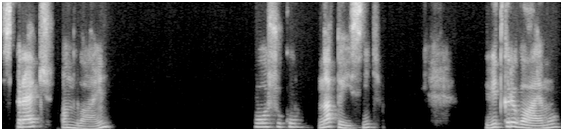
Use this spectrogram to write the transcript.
Scratch онлайн пошуку, натисніть, відкриваємо.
